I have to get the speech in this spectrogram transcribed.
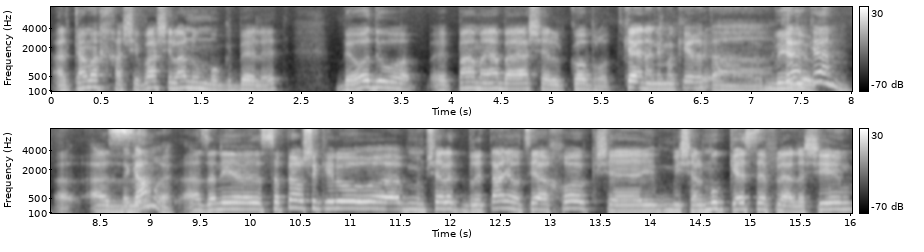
על כמה החשיבה שלנו מוגבלת. בהודו אה, פעם היה בעיה של קוברות. כן, אני מכיר את ה... בדיוק. כן, כן. אז, לגמרי. אז אני אספר שכאילו ממשלת בריטניה הוציאה חוק שהם ישלמו כסף לאנשים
